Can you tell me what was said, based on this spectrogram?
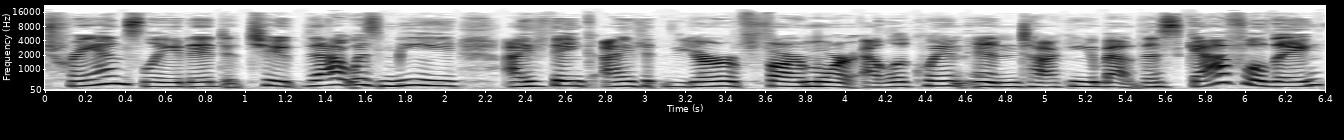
translated to that was me. I think i you're far more eloquent in talking about the scaffolding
